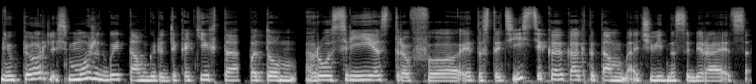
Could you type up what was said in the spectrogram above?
не уперлись. Может быть, там, говорю, для каких-то потом Росреестров э, эта статистика как-то там, очевидно, собирается.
